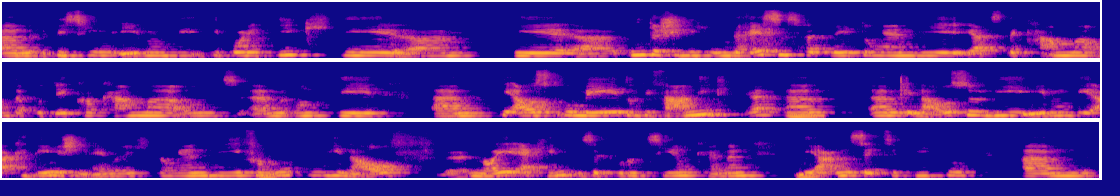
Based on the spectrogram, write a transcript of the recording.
ähm, bis hin eben die, die Politik, die, ähm, die äh, unterschiedlichen Interessensvertretungen wie Ärztekammer und Apothekerkammer und, ähm, und die, ähm, die Austromed und die FAMIG, ja, mhm. ähm, ähm, genauso wie eben die akademischen Einrichtungen, die von mhm. unten hinauf äh, neue Erkenntnisse produzieren können, die mhm. Ansätze bieten ähm,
